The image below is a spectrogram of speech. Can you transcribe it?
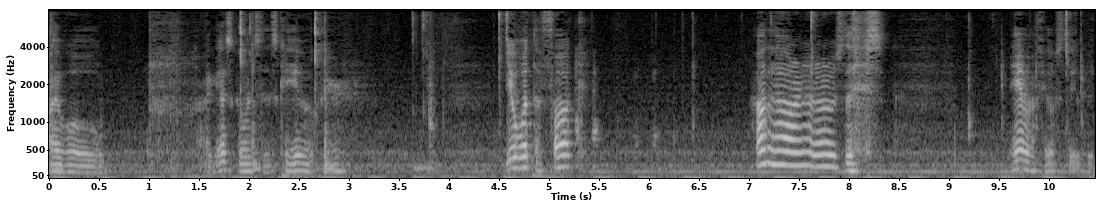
I will. I guess go into this cave up here. Yo, what the fuck? How the hell did I not notice this? Damn, I feel stupid.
